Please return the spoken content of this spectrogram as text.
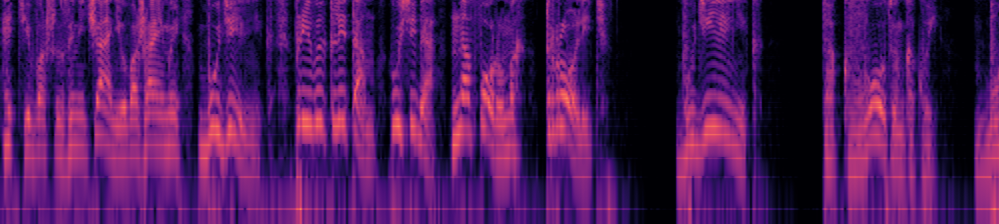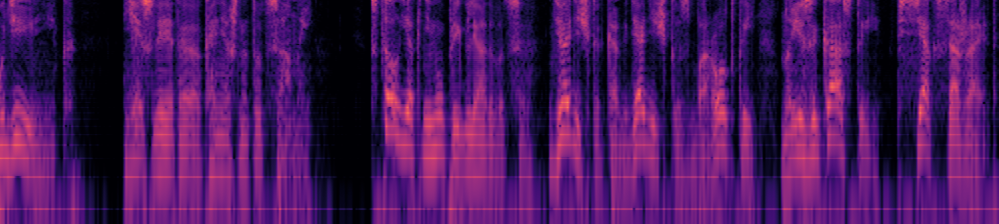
эти ваши замечания, уважаемый будильник. Привыкли там, у себя, на форумах, троллить». «Будильник? Так вот он какой, будильник. Если это, конечно, тот самый». Стал я к нему приглядываться. Дядечка как дядечка, с бородкой, но языкастый, всех сажает.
